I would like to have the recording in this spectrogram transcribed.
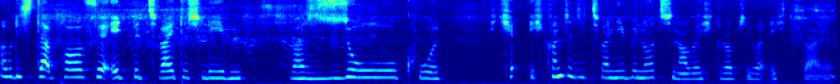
Aber die Star Power für 8-Bit zweites Leben war so cool. Ich, ich konnte sie zwar nie benutzen, aber ich glaube, sie war echt geil.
